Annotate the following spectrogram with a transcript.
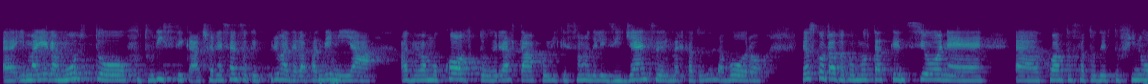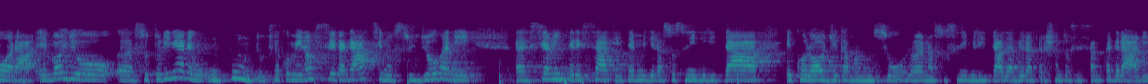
eh, in maniera molto futuristica, cioè nel senso che prima della pandemia avevamo colto in realtà quelli che sono delle esigenze del mercato del lavoro. E ho ascoltato con molta attenzione eh, quanto è stato detto finora e voglio eh, sottolineare un, un, punto, cioè come i nostri ragazzi, i nostri giovani eh, siano interessati ai temi della sostenibilità ecologica, ma non solo, è una sostenibilità davvero a 360 gradi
